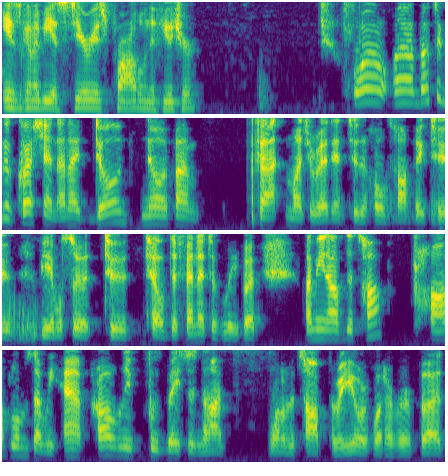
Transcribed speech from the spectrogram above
is going to be a serious problem in the future? Well, that's a good question, and I don't know if I'm that much read into the whole topic to be able to to tell definitively. But I mean, of the top problems that we have, probably food waste is not one of the top three or whatever. But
